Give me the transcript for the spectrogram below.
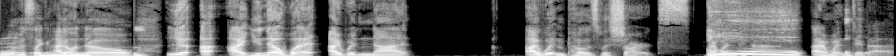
I'm just like, I don't know. Yeah, I, I, you know what? I would not. I wouldn't pose with sharks. I wouldn't do that. I wouldn't do that.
